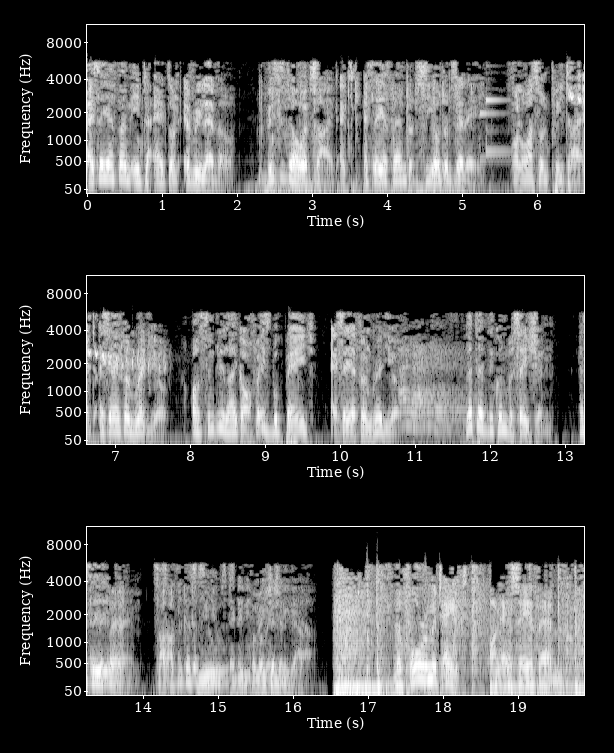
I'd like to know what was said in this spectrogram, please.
SAFM interacts on every level. Visit our website at safm.co.za. Follow us on Twitter at SAFM Radio or simply like our Facebook page, SAFM Radio. Like Let's have the conversation. SAFM, South Africa's news and information leader. The Forum at 8 on SAFM.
